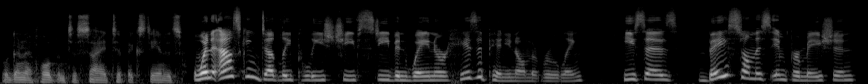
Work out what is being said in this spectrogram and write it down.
we're going to hold them to scientific standards. When asking Dudley Police Chief Stephen Wehner his opinion on the ruling, he says, based on this information,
